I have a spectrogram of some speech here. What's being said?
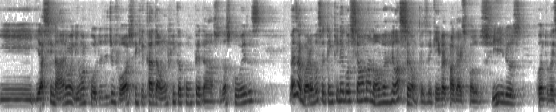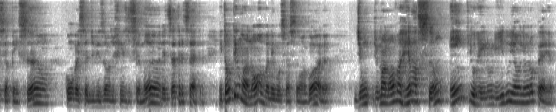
e, e assinaram ali um acordo de divórcio em que cada um fica com um pedaço das coisas. Mas agora você tem que negociar uma nova relação, quer dizer, quem vai pagar a escola dos filhos, quanto vai ser a pensão, como vai ser a divisão de fins de semana, etc, etc. Então tem uma nova negociação agora de, um, de uma nova relação entre o Reino Unido e a União Europeia.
